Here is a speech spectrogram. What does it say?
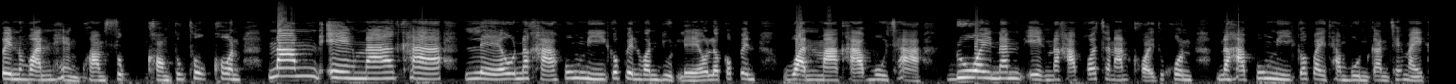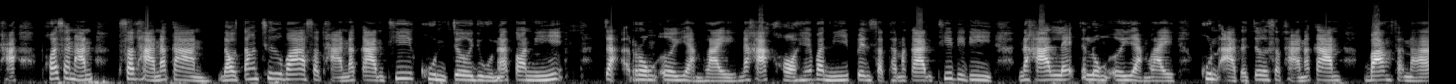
เป็นวันแห่งความสุขของทุกๆคน นั่นเองนะคะ แล้วนะคะพรุ่งนี้ก็เป็นวันหยุดแล้ว แล้วก็เป็นวันมาคาบูชาด้วยนั่นเองนะคะ เพราะฉะนั้นขอให้ทุกคนนะคะพรุ่งนี้ก็ไปทำบุญกันใช่ไหมคะ เพราะฉะนั้นสถานการณ์เราตั้งชื่อว่าสถานการณ์ที่คุณเจออยู่นะตอนนี้ จะลงเอยอย่างไรนะคะ ขอให้วันนี้เป็นสถานการณ์ที่ดีๆนะคะ และจะลงเอยอย่างไร คุณอาจจะเจอสถานการณ์บางสถาน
